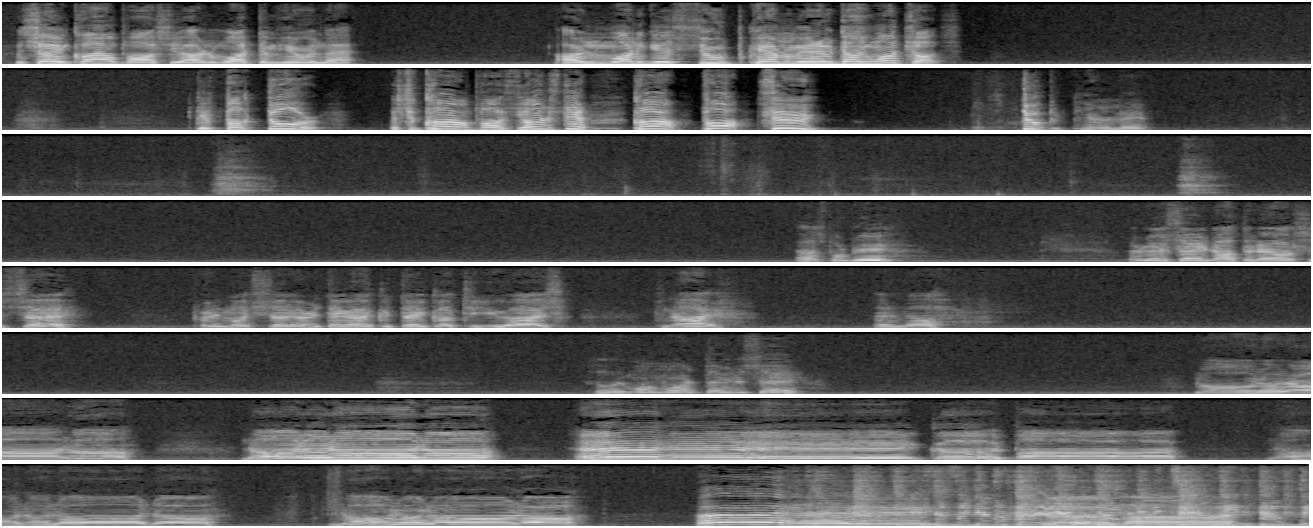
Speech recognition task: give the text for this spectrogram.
Insane Clown Posse, I didn't want them hearing that. I didn't want to get sued. Cameraman evidently wants us. Get fucked over. It's the clown posse, you understand? Clown posse! Stupid cameraman. As for me, I really say nothing else to say. Pretty much said everything I could think of to you guys tonight. And, uh, so there's one more thing to say. No, no, no, no. No, no, no, no.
